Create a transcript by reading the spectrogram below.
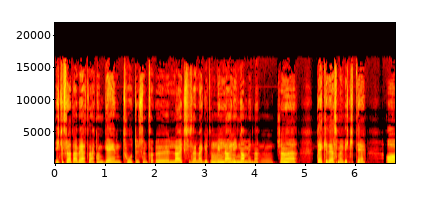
Ikke for at jeg vet at jeg kan gain 2000 for, uh, likes hvis jeg legger ut et bilde av ringene mine. Skjønner du? Det er ikke det som er viktig. Og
